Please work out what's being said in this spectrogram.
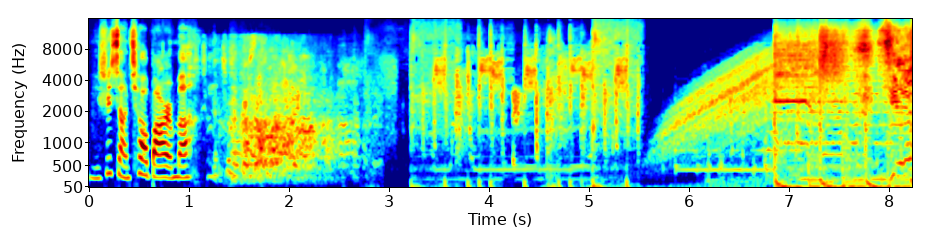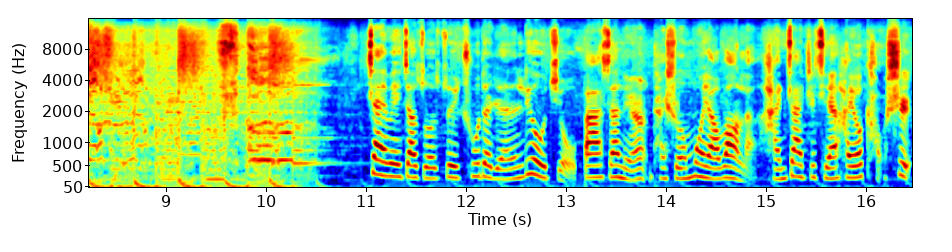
你是想翘班吗？下一位叫做最初的人六九八三零，他说莫要忘了，寒假之前还有考试，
